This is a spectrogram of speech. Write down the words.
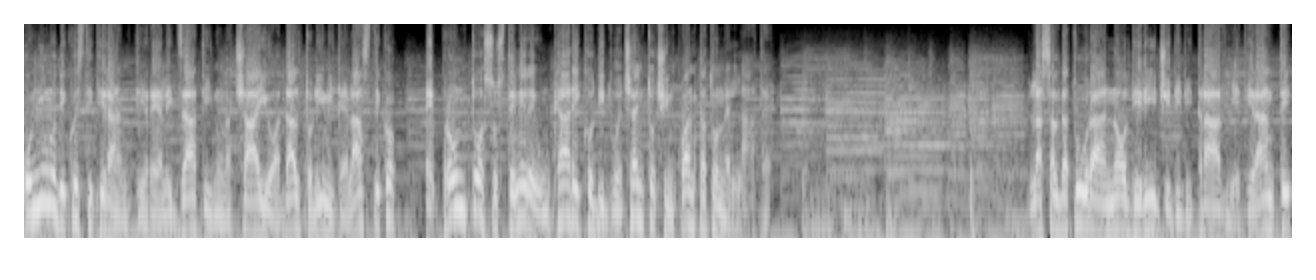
Ognuno di questi tiranti, realizzati in un acciaio ad alto limite elastico, è pronto a sostenere un carico di 250 tonnellate. La saldatura a nodi rigidi di travi e tiranti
